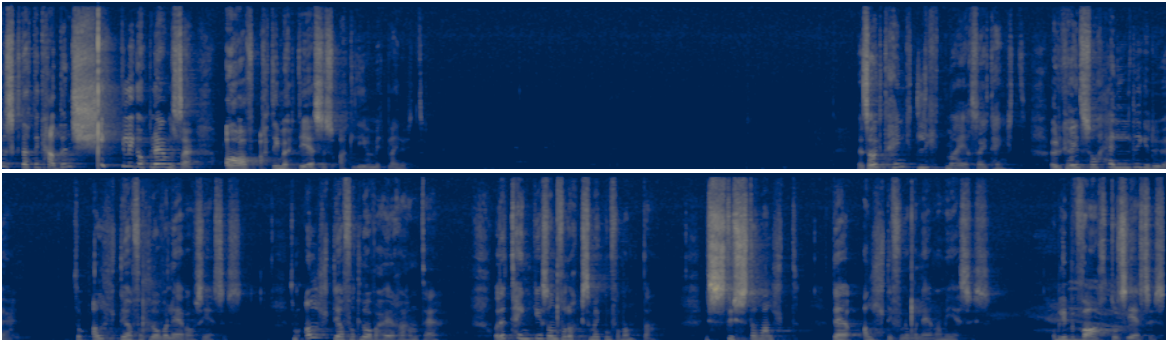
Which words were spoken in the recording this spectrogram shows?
ønske at jeg hadde en skikkelig opplevelse av at jeg møtte Jesus, og at livet mitt ble nytt. Men så har jeg tenkt litt mer. så har jeg tenkt, Audun så heldig du er som alltid har fått lov å leve hos Jesus. Som alltid har fått lov å høre han til. Og det tenker jeg sånn for dere som er konfirmanter. Det største av alt det er å alltid få lov å leve med Jesus. Å bli bevart hos Jesus.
